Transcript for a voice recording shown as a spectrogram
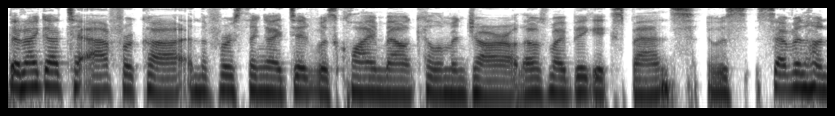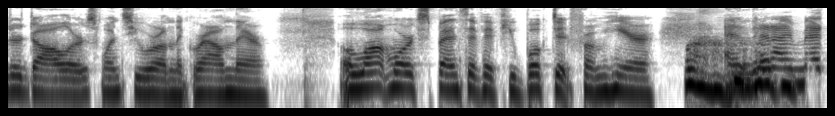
then I got to Africa, and the first thing I did was climb Mount Kilimanjaro. That was my big expense. It was $700 once you were on the ground there. A lot more expensive if you booked it from here. and then I met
